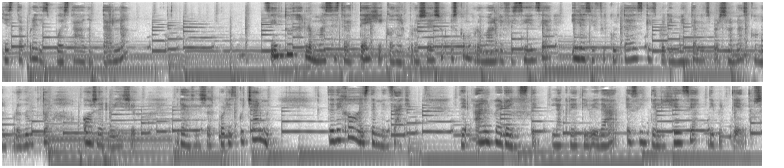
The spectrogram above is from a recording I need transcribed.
y está predispuesta a adoptarla? Sin duda lo más estratégico del proceso es comprobar la eficiencia y las dificultades que experimentan las personas con el producto o servicio. Gracias por escucharme. Te dejo este mensaje de Albert Einstein. La creatividad es inteligencia divirtiéndose.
